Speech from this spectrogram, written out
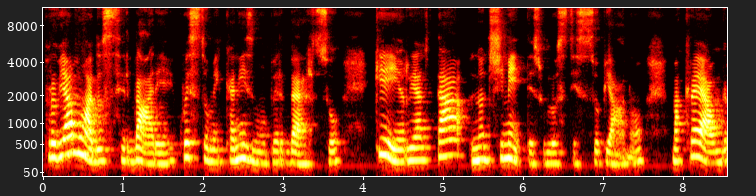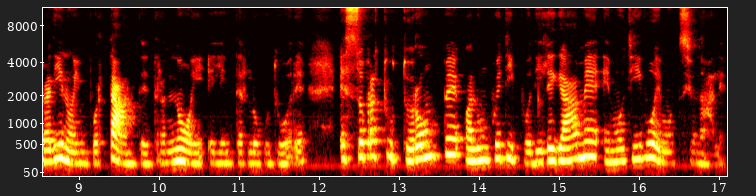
Proviamo ad osservare questo meccanismo perverso che in realtà non ci mette sullo stesso piano, ma crea un gradino importante tra noi e l'interlocutore e soprattutto rompe qualunque tipo di legame emotivo-emozionale.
